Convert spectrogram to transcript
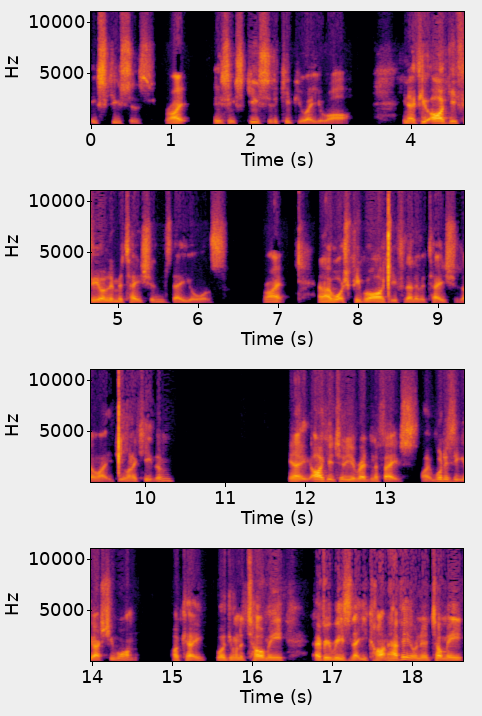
excuses, right? It's excuses to keep you where you are. You know, if you argue for your limitations, they're yours, right? And I watch people argue for their limitations. I'm like, do you want to keep them? You know, argue till you're red in the face. Like, what is it you actually want? Okay, well, do you want to tell me every reason that you can't have it, or do you tell me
